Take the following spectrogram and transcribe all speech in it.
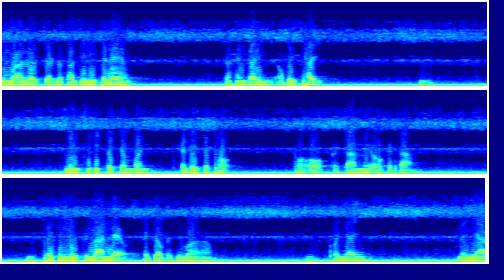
ถึงว่าเลิกจากสถานที่นี้ไปแล้ว ก็ให้ได้เอาไปใช้ในชีวิตประจำวันก็โดยเฉพาะ พอออกก็ตามไม่ออกก็ตาม ไปถึงลูกถึงล้านแล้วพระเจ้าก็คิดว่าพอใหญ่ในยา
